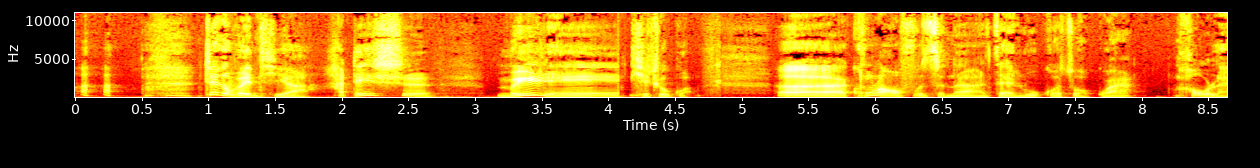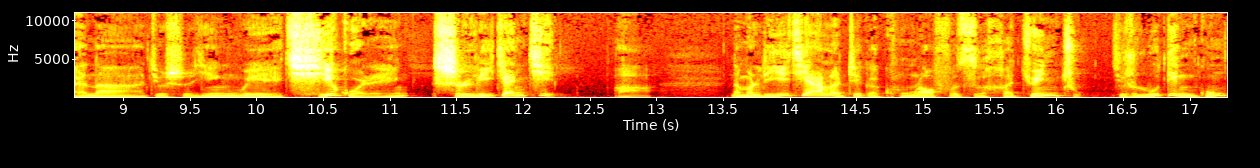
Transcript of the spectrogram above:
这个问题啊，还真是。没人提出过，呃，孔老夫子呢在鲁国做官，后来呢就是因为齐国人是离间计啊，那么离间了这个孔老夫子和君主，就是鲁定公，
